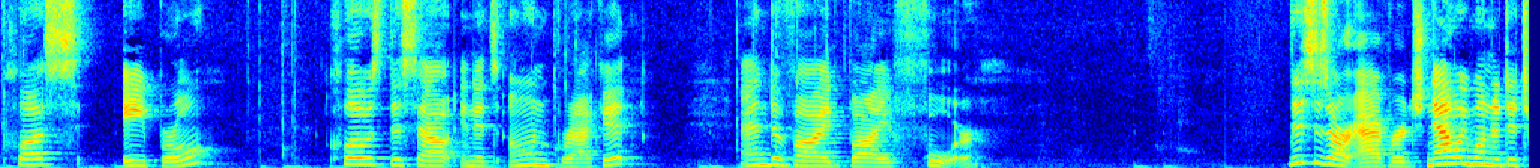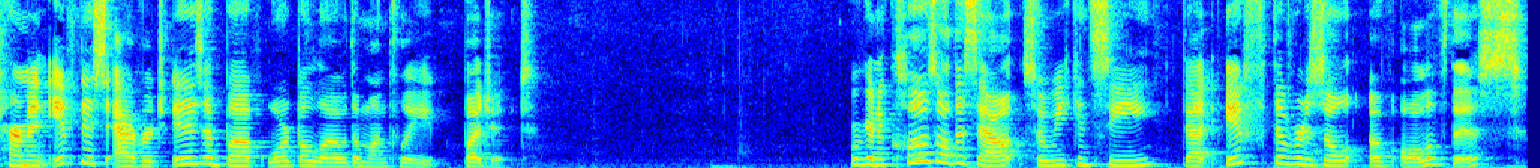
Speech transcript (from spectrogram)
plus April close this out in its own bracket, and divide by 4. This is our average. Now we want to determine if this average is above or below the monthly budget. We're going to close all this out so we can see that if the result of all of this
